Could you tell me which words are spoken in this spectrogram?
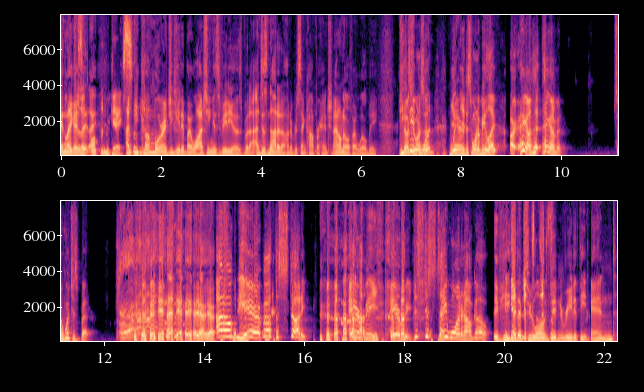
and like I Sure said, that's I, often the case. I've become more educated by watching his videos, but I'm just not at 100% comprehension. I don't know if I will be. He Don't did you one to? Where you just want to be like, all right, hang on, hang on a minute. So which is better? yeah, yeah, yeah, yeah, yeah. I don't care about the study. A or B, A or B. Just just say one and I'll go. If he did a just too long listen. didn't read at the end,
